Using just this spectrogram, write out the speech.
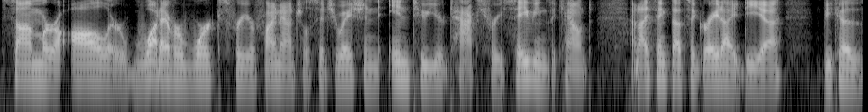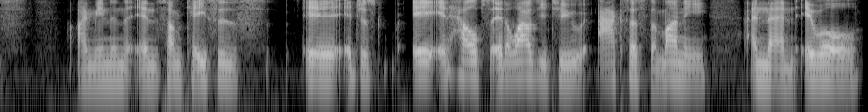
some or all or whatever works for your financial situation into your tax free savings account. And I think that's a great idea because I mean in in some cases it, it just it, it helps it allows you to access the money and then it will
